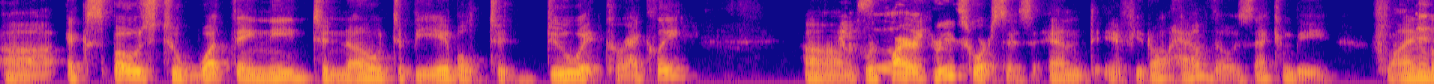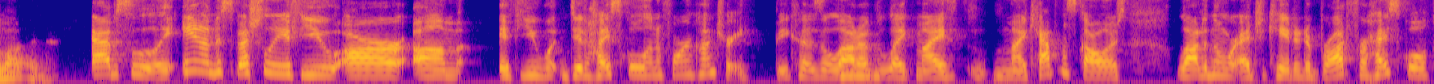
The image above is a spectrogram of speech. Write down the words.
uh, exposed to what they need to know to be able to do it correctly um, required resources. And if you don't have those, that can be flying blind. Absolutely. And especially if you are, um, if you did high school in a foreign country, because a lot mm-hmm. of like my my Kaplan scholars, a lot of them were educated abroad for high school,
